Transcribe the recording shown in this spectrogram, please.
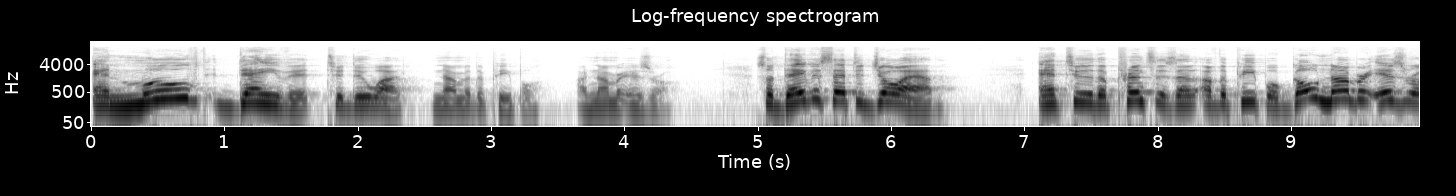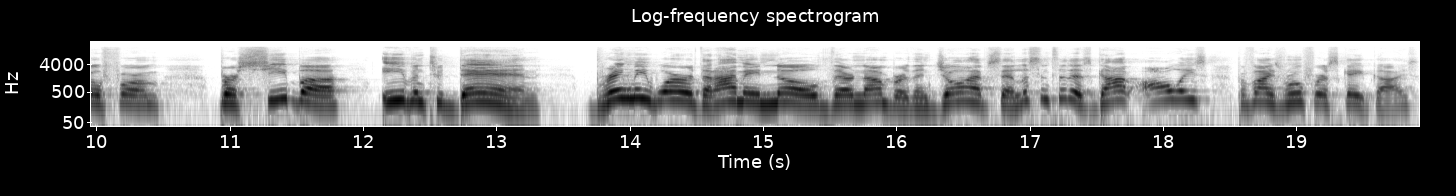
And moved David to do what? Number the people, or number Israel. So David said to Joab and to the princes of the people, Go number Israel from Beersheba even to Dan Bring me word that I may know their number. Then Joab said, Listen to this. God always provides room for escape, guys.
